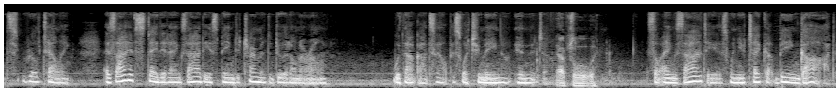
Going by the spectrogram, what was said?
It's real telling. As I have stated, anxiety is being determined to do it on our own, without God's help. Is what you mean, isn't it, John? Absolutely. So anxiety is when you take up being God.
